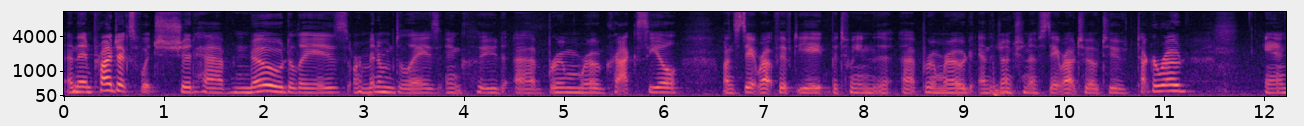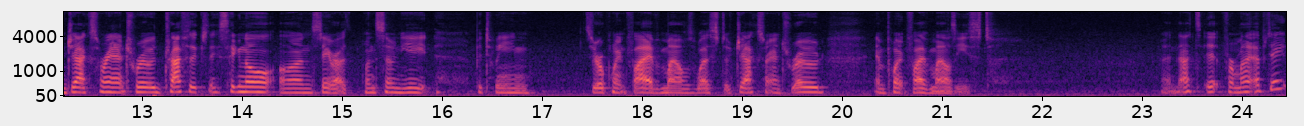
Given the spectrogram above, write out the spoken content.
And then projects which should have no delays or minimum delays include uh, Broom Road crack seal on State Route 58 between the uh, Broom Road and the junction of State Route 202 Tucker Road, and Jack's Ranch Road traffic signal on State Route 178 between 0.5 miles west of Jack's Ranch Road and 0.5 miles east. And that's it for my update,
